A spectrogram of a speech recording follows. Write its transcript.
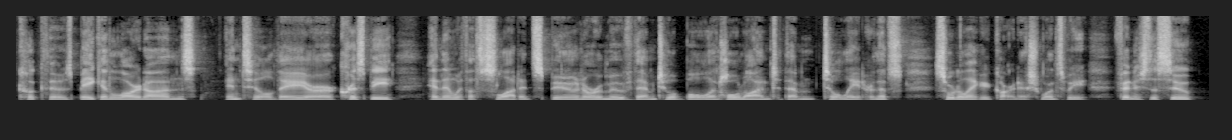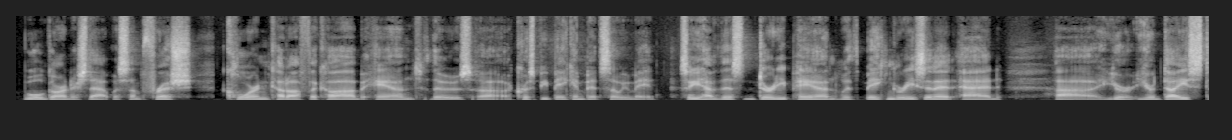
cook those bacon lardons until they are crispy. And then with a slotted spoon, remove them to a bowl and hold on to them till later. That's sort of like a garnish. Once we finish the soup, we'll garnish that with some fresh corn cut off the cob and those uh, crispy bacon bits that we made. So you have this dirty pan with bacon grease in it. Add uh, your your diced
